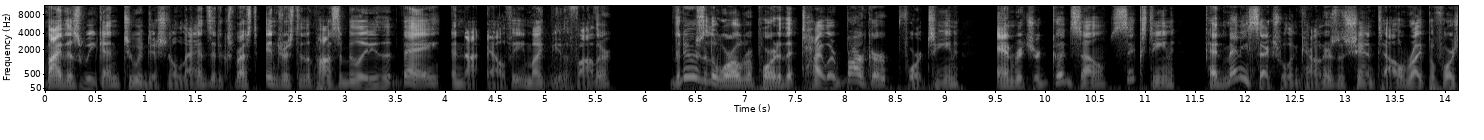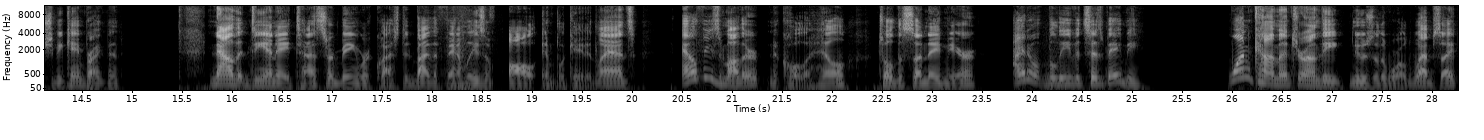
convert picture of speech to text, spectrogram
By this weekend, two additional lads had expressed interest in the possibility that they, and not Alfie, might be the father. The News of the World reported that Tyler Barker, 14, and Richard Goodsell, 16, had many sexual encounters with Chantelle right before she became pregnant. Now that DNA tests are being requested by the families of all implicated lads, Alfie's mother, Nicola Hill, told the Sunday Mirror, I don't believe it's his baby. One commenter on the News of the World website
